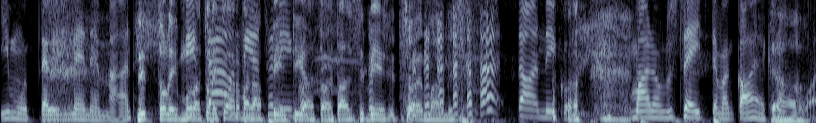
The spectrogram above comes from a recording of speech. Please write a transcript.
imuttelin menemään. Nyt tuli, mulla Siis tuli tää korvanappiin niinku- tietoa, tanssibiisit soimaan. Niin Tämä on niinku, mä oon ollut seitsemän, kahdeksan Joo.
